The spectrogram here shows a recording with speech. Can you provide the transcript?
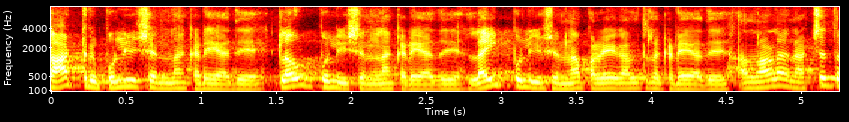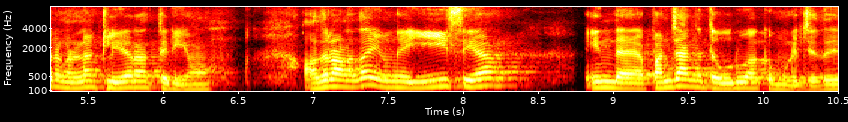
காற்று பொல்யூஷன்லாம் கிடையாது. க்ளவுட் பொல்யூஷன்லாம் கிடையாது. லைட் பொல்யூஷன்லாம் பழைய காலத்தில் கிடையாது. அதனால நட்சத்திரங்கள்லாம் கிளியராக தெரியும். அதனால தான் இவங்க ஈஸியாக இந்த பஞ்சாங்கத்தை உருவாக்க முடிஞ்சது.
